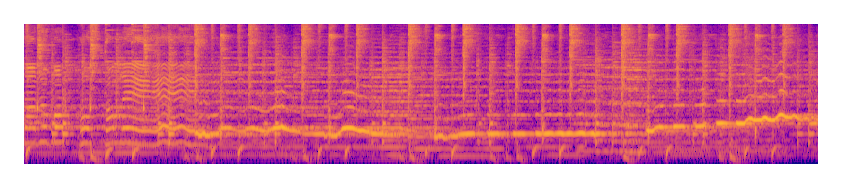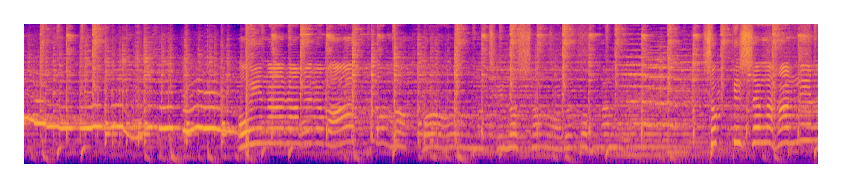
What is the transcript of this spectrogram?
তার বক্ষ তলে ওই না রামের ভক্ত লক্ষণ ছিল সর্বকালে শক্তিশাল হানিল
